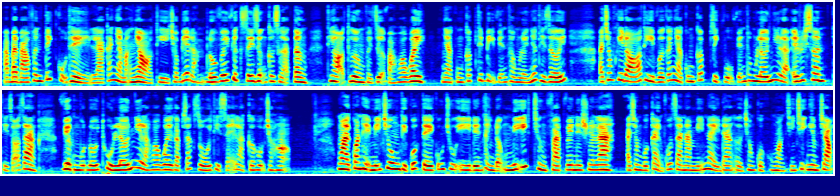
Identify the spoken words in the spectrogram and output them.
À, bài báo phân tích cụ thể là các nhà mạng nhỏ thì cho biết là đối với việc xây dựng cơ sở hạ tầng thì họ thường phải dựa vào Huawei nhà cung cấp thiết bị viễn thông lớn nhất thế giới. À, trong khi đó thì với các nhà cung cấp dịch vụ viễn thông lớn như là Ericsson thì rõ ràng việc một đối thủ lớn như là Huawei gặp rắc rối thì sẽ là cơ hội cho họ. Ngoài quan hệ Mỹ-Trung thì quốc tế cũng chú ý đến hành động Mỹ trừng phạt Venezuela ở trong bối cảnh quốc gia Nam Mỹ này đang ở trong cuộc khủng hoảng chính trị nghiêm trọng.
